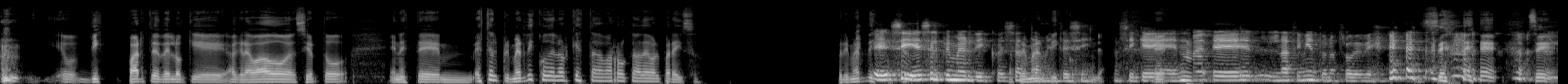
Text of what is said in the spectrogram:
parte de lo que ha grabado, ¿cierto? En este, mm, este es el primer disco de la Orquesta Barroca de Valparaíso. Primer disco. Eh, sí, es el primer disco, exactamente, sí. Así que eh, es el nacimiento de nuestro bebé. Sí,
